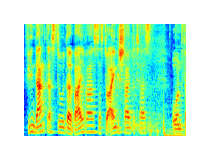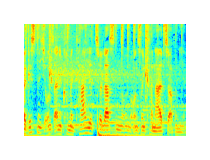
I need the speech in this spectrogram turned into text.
Vielen Dank, dass du dabei warst, dass du eingeschaltet hast und vergiss nicht, uns einen Kommentar hier zu lassen und unseren Kanal zu abonnieren.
